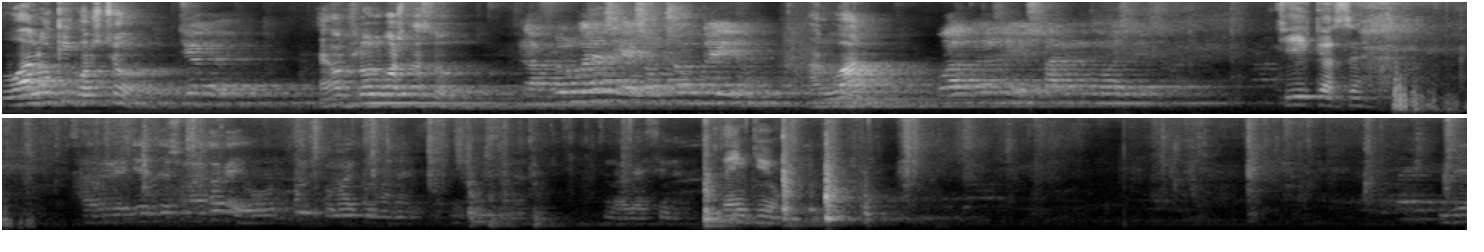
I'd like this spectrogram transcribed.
ওয়ালও কি ঘষছো জি। এখন ফ্লোর ঘষতেছো না ফ্লোর শেষ না। আর ওয়াল? ওয়াল করে শেষ পানি শেষ ঠিক আছে। থ্যাংক ইউ যে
